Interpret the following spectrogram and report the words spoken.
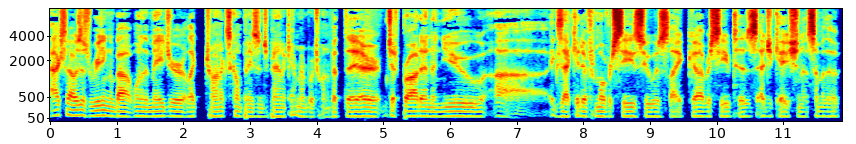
actually, I was just reading about one of the major electronics companies in Japan. I can't remember which one, but they just brought in a new uh, executive from overseas who was like uh, received his education at some of the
